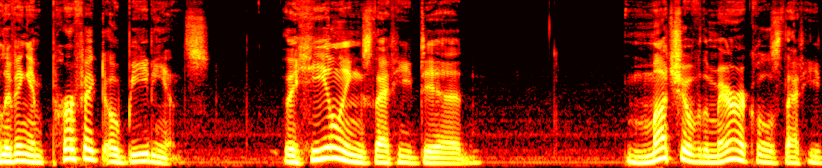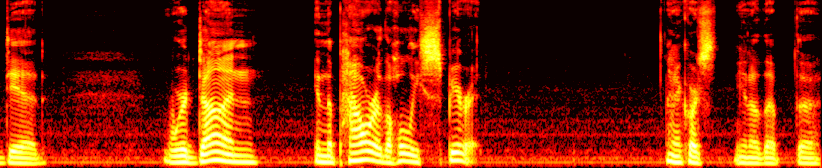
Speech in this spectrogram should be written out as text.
living in perfect obedience the healings that he did, much of the miracles that he did, were done in the power of the Holy Spirit. And of course, you know, the, the,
